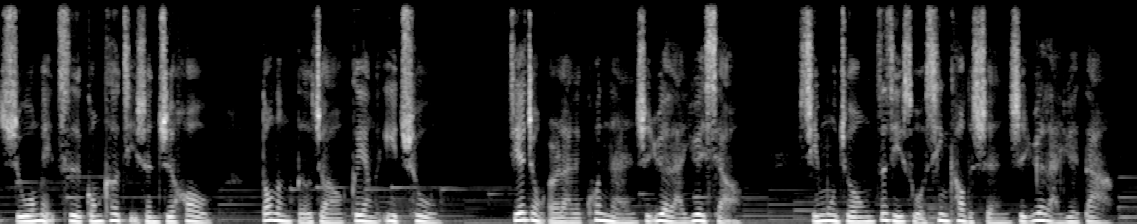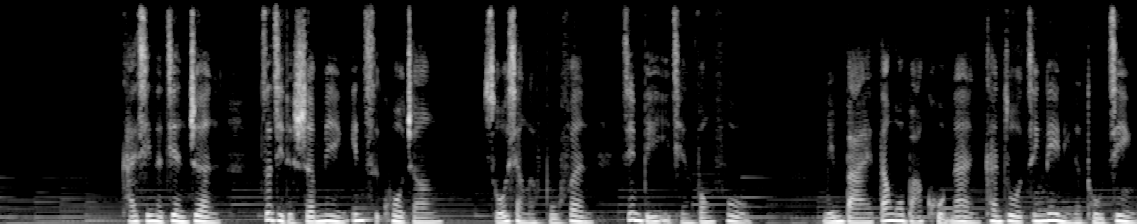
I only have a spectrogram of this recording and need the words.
使我每次攻克己身之后，都能得着各样的益处，接踵而来的困难是越来越小，心目中自己所信靠的神是越来越大。开心的见证自己的生命因此扩张，所享的福分竟比以前丰富。明白，当我把苦难看作经历你的途径，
